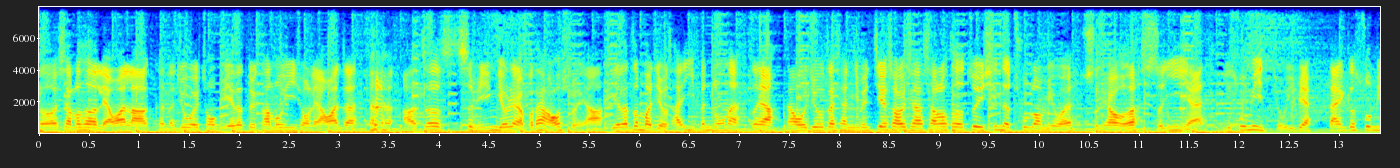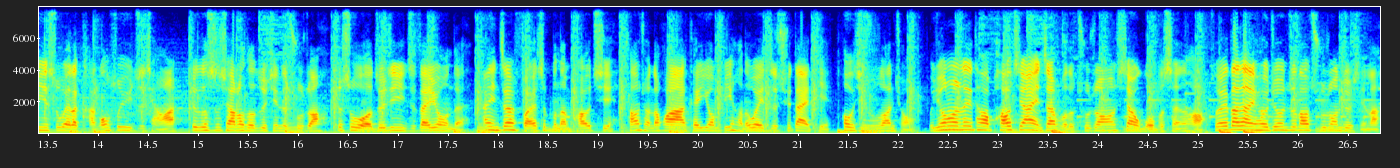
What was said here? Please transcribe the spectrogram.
呃夏洛特两万了，可能就会冲别的对抗路英雄两万战。啊，这视频有点不太好水啊，憋了这么久才一分钟呢。这样，那我就再向你们介绍一下夏洛特最新的出装铭文。十条河，十一眼，一宿命，九一变，带一个宿命是为了卡攻速阈值强啊！这个是夏洛特最新的出装，这是我最近一直在用的。暗影战斧还是不能抛弃，苍穹的话可以用冰痕的位置去代替。后期出装穷，我用了那套抛弃暗影战斧的出装，效果不是很好，所以大家以后就用这套出装就行了。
